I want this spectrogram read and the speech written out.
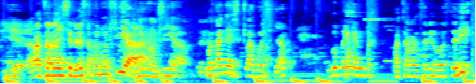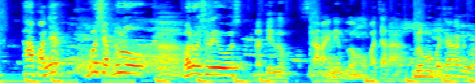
Iya kan? pacaran yang serius tapi belum Lu siap belum siap. makanya setelah gue siap gue pengen pacaran serius jadi tahapannya gue siap dulu Ah. baru serius Berarti lu sekarang ini belum mau pacaran. belum mau pacaran gue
